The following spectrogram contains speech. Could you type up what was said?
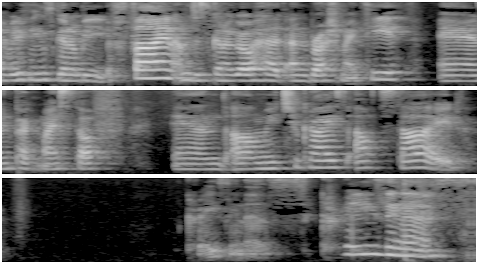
everything's gonna be fine. I'm just gonna go ahead and brush my teeth and pack my stuff and I'll meet you guys outside. Craziness, craziness.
